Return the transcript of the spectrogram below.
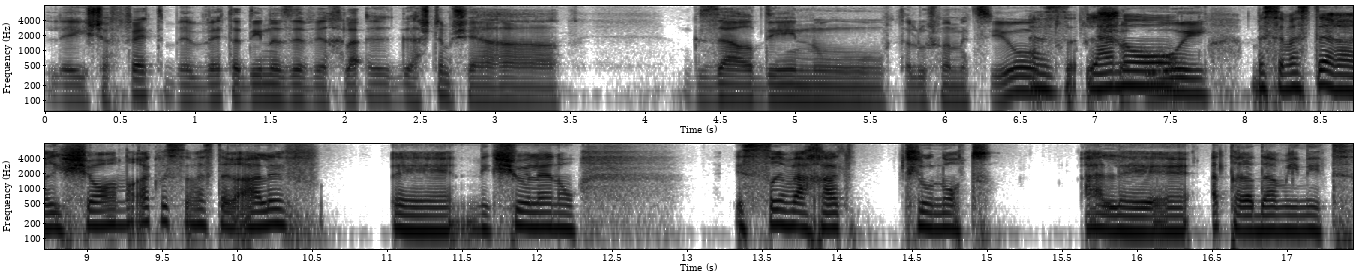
להישפט בבית הדין הזה, והרגשתם שהגזר דין הוא תלוש מהמציאות, אז לנו- שגוי. בסמסטר הראשון, רק בסמסטר א', אה, ניגשו אלינו 21 תלונות על אה, הטרדה מינית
